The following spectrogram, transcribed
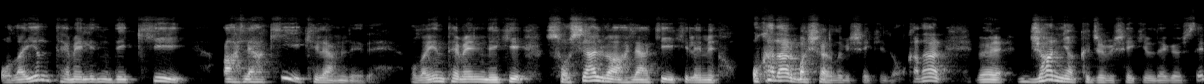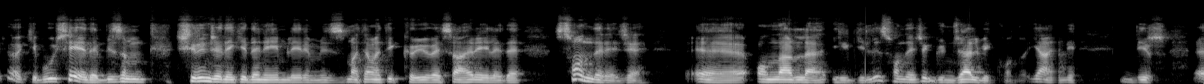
olayın temelindeki ahlaki ikilemleri, olayın temelindeki sosyal ve ahlaki ikilemi o kadar başarılı bir şekilde, o kadar böyle can yakıcı bir şekilde gösteriyor ki bu şeye de bizim Şirince'deki deneyimlerimiz, matematik köyü vesaireyle de son derece e, onlarla ilgili son derece güncel bir konu. Yani bir e,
